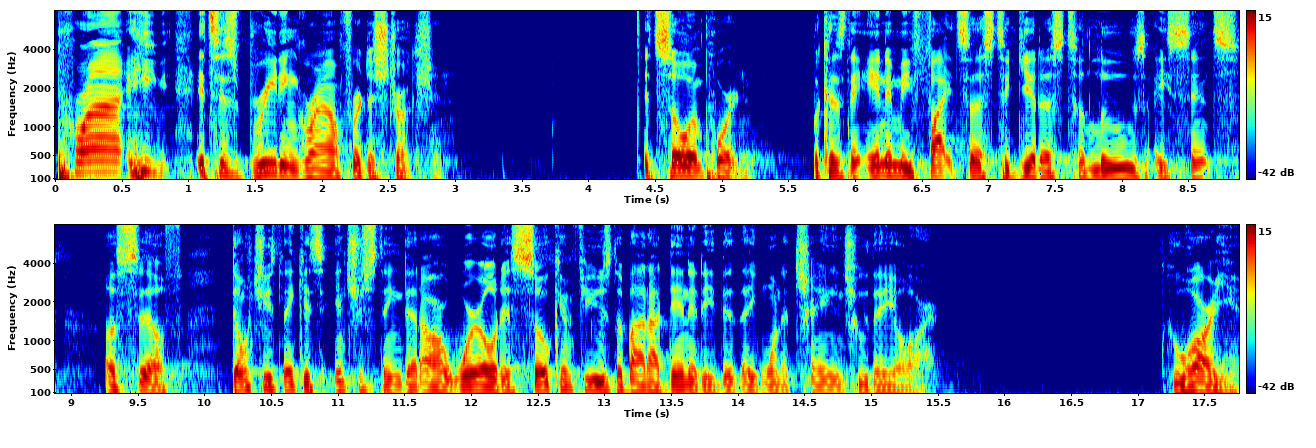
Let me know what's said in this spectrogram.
prime he it's his breeding ground for destruction. It's so important because the enemy fights us to get us to lose a sense of self. Don't you think it's interesting that our world is so confused about identity that they want to change who they are? Who are you?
